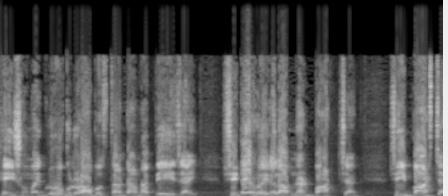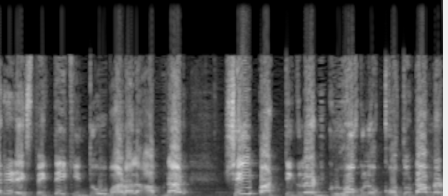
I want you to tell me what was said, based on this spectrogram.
সেই সময় গ্রহগুলোর অবস্থানটা আমরা পেয়ে যাই। সেটাই হয়ে গেল আপনার বার্থ চার্ট সেই বার্থ চার্টের এক্সপেক্টেই কিন্তু ওভারঅল আপনার সেই পার্টিকুলার গ্রহগুলো কতটা আপনার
